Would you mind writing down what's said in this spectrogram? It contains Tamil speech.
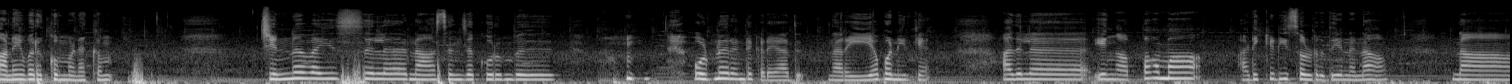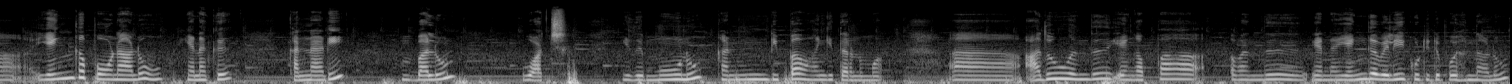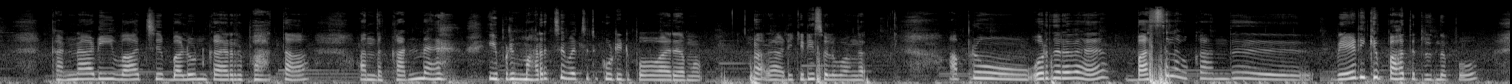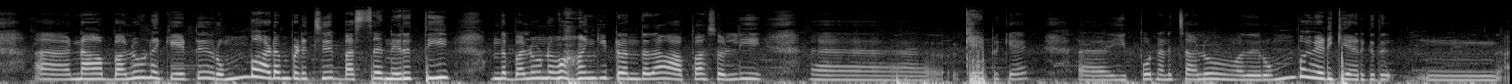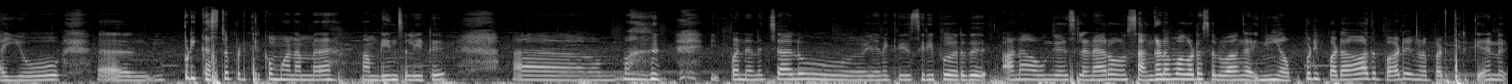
அனைவருக்கும் வணக்கம். சின்ன வயசில் நான் செஞ்ச குறும்பு ஒன்று ரெண்டு கிடையாது. நிறைய பண்ணியிருக்கேன். அதில் எங்கள் அப்பா அம்மா அடிக்கடி சொல்கிறது என்னென்னா நான் எங்கே போனாலும் எனக்கு கண்ணாடி பலூன் வாட்ச் இது மூணும் கண்டிப்பாக வாங்கி தரணுமா? அதுவும் வந்து எங்கள் அப்பா வந்து என்னை எங்கே வெளியே கூட்டிகிட்டு போயிருந்தாலும் கண்ணாடி வாட்ச்சு பலூன்காரரை பார்த்தா அந்த கண்ணை இப்படி மறைச்சி வச்சுட்டு கூட்டிகிட்டு போவார் அம்மா அதை அடிக்கடி சொல்லுவாங்க. அப்புறம் ஒரு தடவை பஸ்ஸில் உட்காந்து வேடிக்கை பார்த்துட்டு இருந்தப்போ நான் பலூனை கேட்டு ரொம்ப அடம் பிடிச்சி பஸ்ஸை நிறுத்தி அந்த பலூனை வாங்கிட்டு வந்ததா அப்பா சொல்லி கேட்டிருக்கேன். இப்போ நினச்சாலும் அது ரொம்ப வேடிக்கையாக இருக்குது. ஐயோ இப்படி கஷ்டப்படுத்திருக்கோமா நம்ம அப்படின்னு சொல்லிட்டு. இப்போ நினச்சாலும் எனக்கு சிரிப்பு வருது. ஆனால் அவங்க சில நேரம் சங்கடமாக கூட சொல்லுவாங்க நீ அப்படி படாத பாடு எங்களை படுத்திருக்கேன்னு.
